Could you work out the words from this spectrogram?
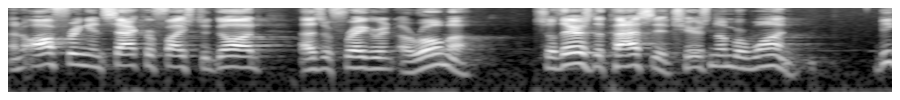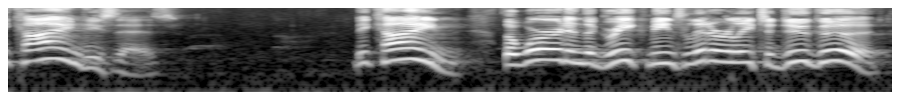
an offering and sacrifice to God as a fragrant aroma. So there's the passage, here's number one. Be kind, he says. Be kind. The word in the Greek means literally to do good.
